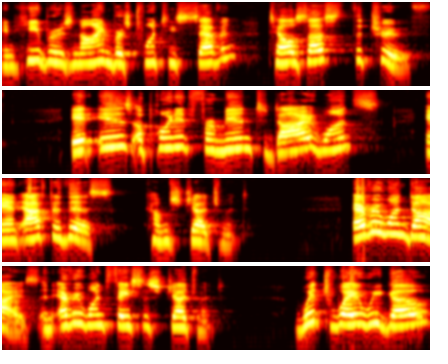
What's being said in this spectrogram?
in Hebrews 9, verse 27, tells us the truth. It is appointed for men to die once, and after this comes judgment. Everyone dies and everyone faces judgment. Which way we go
